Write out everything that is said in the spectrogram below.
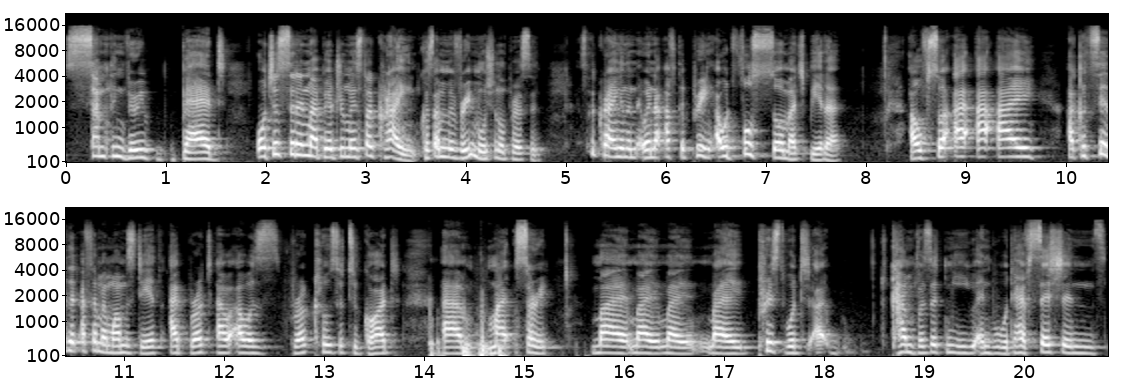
something very bad or just sit in my bedroom and start crying because I'm a very emotional person. I start crying, and then when I, after praying, I would feel so much better. I, would- so I, I, I, I could say that after my mom's death, I brought, I, I was brought closer to God. Um, my, sorry, my, my, my, my priest would uh, come visit me and we would have sessions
